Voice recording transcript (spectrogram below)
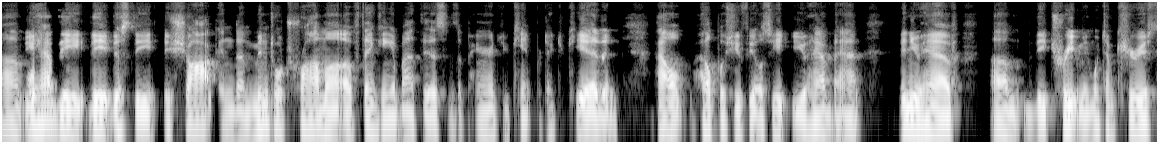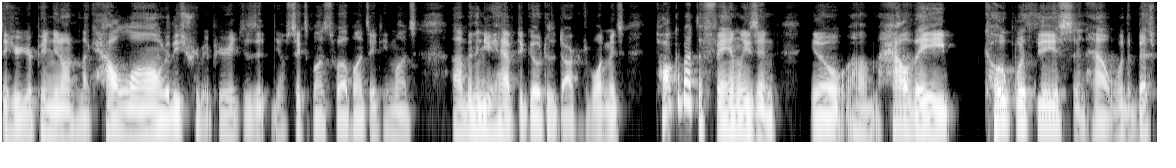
Um, you have the the just the the shock and the mental trauma of thinking about this as a parent. You can't protect your kid, and how helpless you feel. So you, you have that. Then you have um, the treatment, which I'm curious to hear your opinion on, like how long are these treatment periods? Is it you know six months, twelve months, eighteen months? Um, and then you have to go to the doctor's appointments. Talk about the families and you know um, how they cope with this and how with the best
